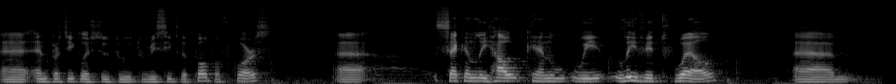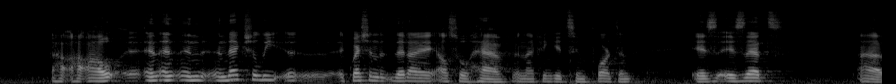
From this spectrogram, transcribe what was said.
uh, and particularly to, to, to receive the Pope of course uh, secondly how can we live it well um, how, and, and, and, actually uh, a question that, I also have and I think it's important is is that uh,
